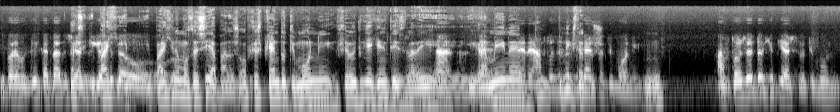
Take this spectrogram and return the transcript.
η παραμικρή κατάθεση. Εντάξει, Γι' αυτό υπάρχει, το- υπάρχει νομοθεσία πάντως. Όποιος πιάνει το τιμόνι θεωρείται διακινητής. Δηλαδή Α, η γραμμή ναι, είναι ναι, ναι, αυτός δεν το πνίξτε είχε τους. πιάσει το τιμόνι. Μμμ. Αυτός δεν το είχε πιάσει το τιμόνι.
